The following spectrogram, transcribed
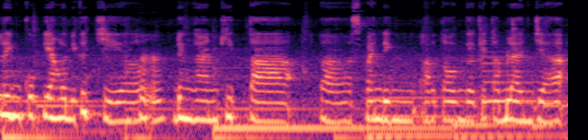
lingkup yang lebih kecil dengan kita uh, spending atau enggak kita belanja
